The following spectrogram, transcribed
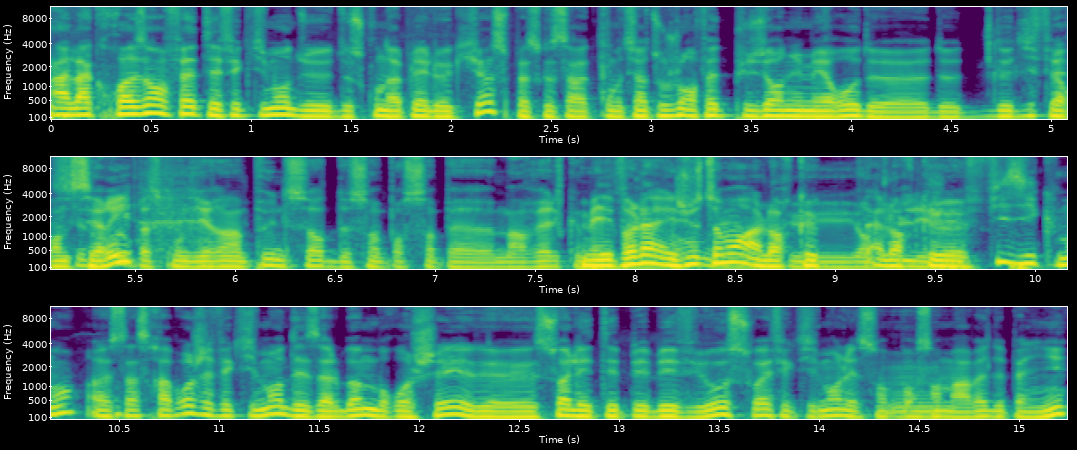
à la croisée, en fait, effectivement, de, de ce qu'on appelait le kiosque, parce que ça contient toujours, en fait, plusieurs numéros de, de, de différentes C'est séries. drôle Parce qu'on dirait un peu une sorte de 100% Marvel. Comme Mais voilà, et justement, alors plus- que, alors que physiquement, euh, ça se rapproche effectivement des albums brochés, euh, soit les TPB VO, soit effectivement les 100% Mhm. Marvel de Panini,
